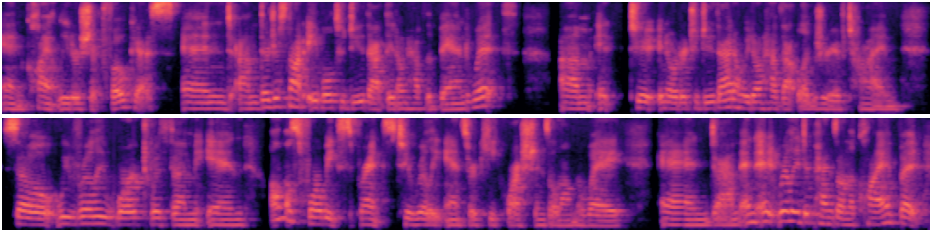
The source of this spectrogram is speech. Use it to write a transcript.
and client leadership focus. And um, they're just not able to do that. They don't have the bandwidth um, it, to in order to do that, and we don't have that luxury of time. So we've really worked with them in almost four week sprints to really answer key questions along the way. And um, and it really depends on the client but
